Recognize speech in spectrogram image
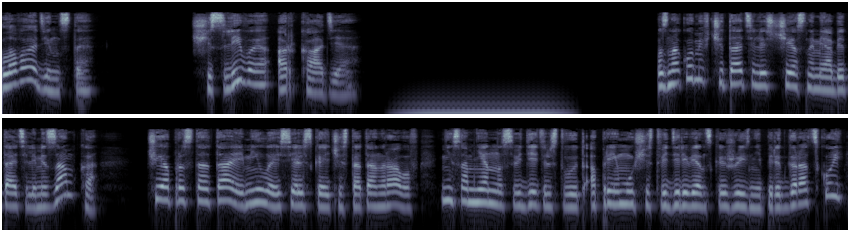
Глава 11. Счастливая Аркадия. Познакомив читателя с честными обитателями замка, чья простота и милая сельская чистота нравов несомненно свидетельствуют о преимуществе деревенской жизни перед городской,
